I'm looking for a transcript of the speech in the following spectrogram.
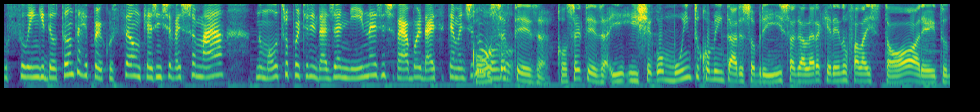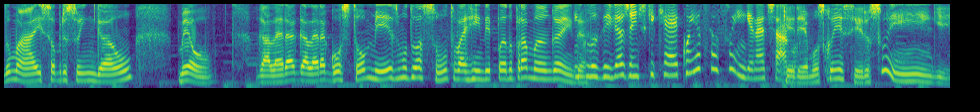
o swing deu tanta repercussão que a gente vai chamar numa outra oportunidade a Nina e a gente vai abordar esse tema de com novo. certeza, com certeza. E, e chegou muito comentário sobre isso, a galera querendo falar história e tudo mais sobre o swingão. Meu, galera, galera gostou mesmo do assunto, vai render pano pra manga ainda. Inclusive a gente que quer conhecer o swing, né, Thiago? Queremos conhecer o swing.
